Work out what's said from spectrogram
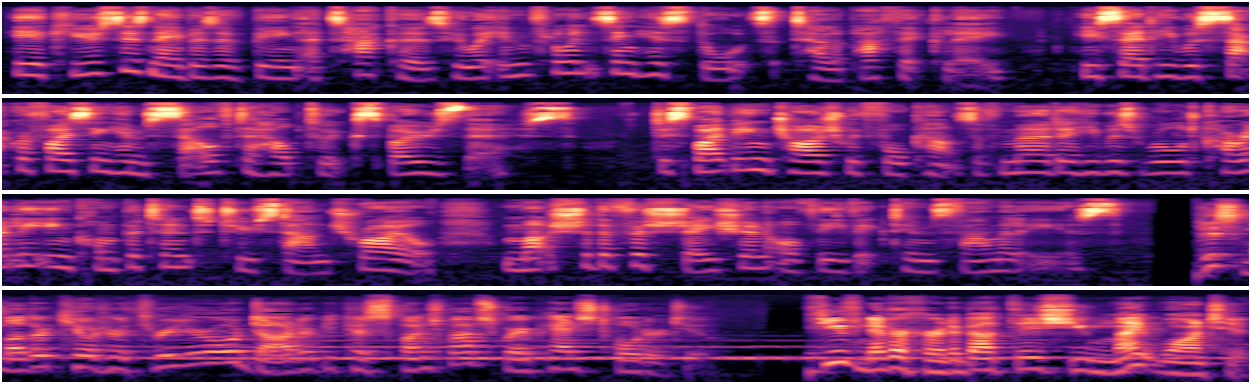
He accused his neighbors of being attackers who were influencing his thoughts telepathically. He said he was sacrificing himself to help to expose this. Despite being charged with four counts of murder, he was ruled currently incompetent to stand trial, much to the frustration of the victims' families. This mother killed her three year old daughter because SpongeBob SquarePants told her to. If you've never heard about this, you might want to.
